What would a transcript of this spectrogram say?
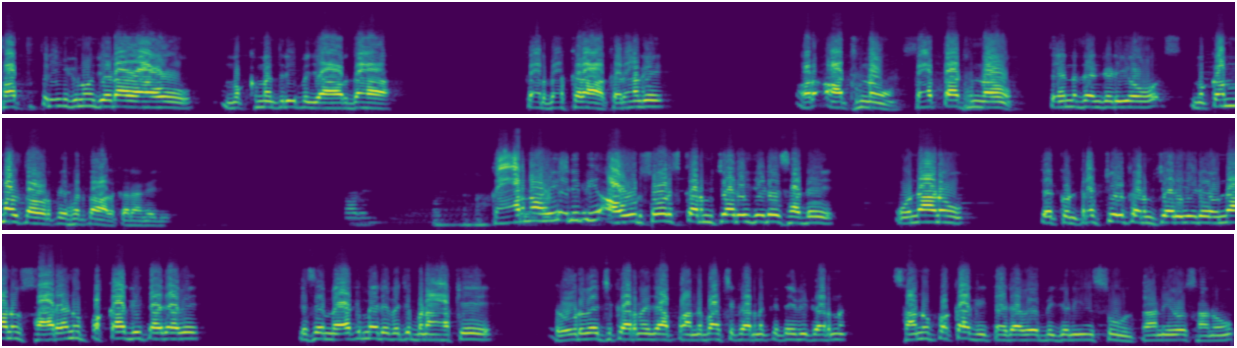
7 ਤਰੀਕ ਨੂੰ ਜਿਹੜਾ ਆ ਉਹ ਮੁੱਖ ਮੰਤਰੀ ਪੰਜਾਬ ਦਾ ਘਰ ਦਾ ਘਰਾ ਕਰਾਂਗੇ। ਔਰ 8 9 7 8 9 ਤਿੰਨ ਦਿਨ ਜਿਹੜੀ ਉਹ ਮੁਕੰਮਲ ਤੌਰ ਤੇ ਹੜਤਾਲ ਕਰਾਂਗੇ ਜੀ। ਕਾਰਨ ਉਹ ਹੈ ਜੀ ਵੀ ਆਊਟਸੋਰਸ ਕਰਮਚਾਰੀ ਜਿਹੜੇ ਸਾਡੇ, ਉਹਨਾਂ ਨੂੰ ਤੇ ਕੰਟਰੈਕਚੁਅਲ ਕਰਮਚਾਰੀ ਜਿਹੜੇ ਉਹਨਾਂ ਨੂੰ ਸਾਰਿਆਂ ਨੂੰ ਪੱਕਾ ਕੀਤਾ ਜਾਵੇ। ਕਿਸੇ ਮਹਿਕਮੇ ਦੇ ਵਿੱਚ ਬਣਾ ਕੇ ਰੋਡ ਵਿੱਚ ਕਰਨ ਜਾਂ ਪਨ ਬੱਚ ਕਰਨ, ਕਿਤੇ ਵੀ ਕਰਨ, ਸਾਨੂੰ ਪੱਕਾ ਕੀਤਾ ਜਾਵੇ ਵੀ ਜਿਹੜੀਆਂ ਸਹੂਲਤਾਂ ਨੇ ਉਹ ਸਾਨੂੰ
